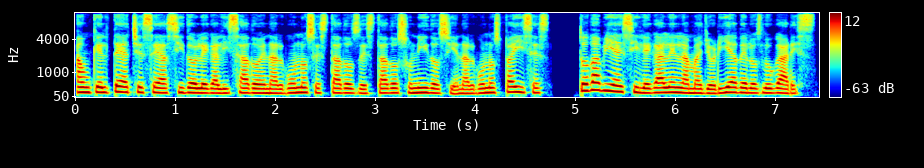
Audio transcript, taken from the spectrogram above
Aunque el THC ha sido legalizado en algunos estados de Estados Unidos y en algunos países, todavía es ilegal en la mayoría de los lugares.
